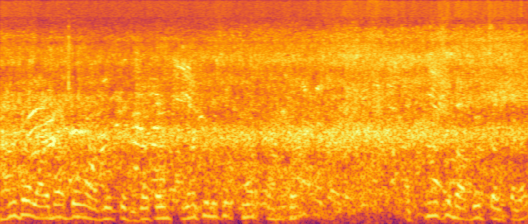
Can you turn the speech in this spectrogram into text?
दीघा लाइव अपडेट आप लोग को दीघा टाइम तो सुबह से लेकर सुबह शाम तक अच्छी से अपडेट चलता है।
